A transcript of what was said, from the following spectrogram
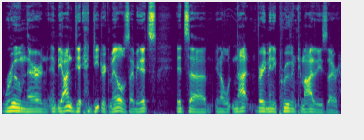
room there, and, and beyond D- Dedrick Mills, I mean, it's it's uh, you know not very many proven commodities there.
